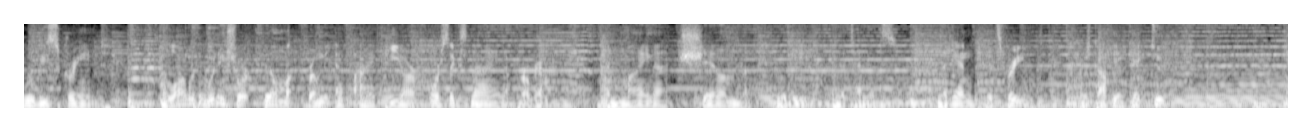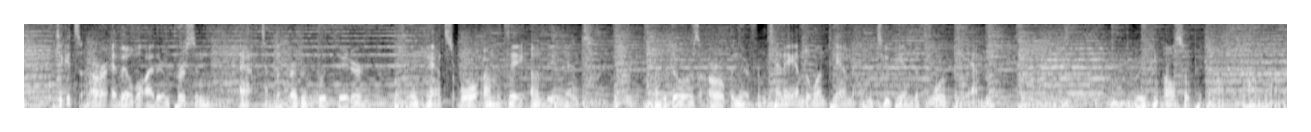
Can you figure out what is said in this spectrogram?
will be screened, along with a winning short film from the FIPR 469 program. And Mina Shum will be in attendance. And again, it's free. There's coffee and cake too. Tickets are available either in person at the Frederick Wood Theatre, both in advance or on the day of the event. And the doors are open there from 10 a.m. to 1 p.m. and 2 p.m. to 4 p.m. Where you can also pick them up online.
